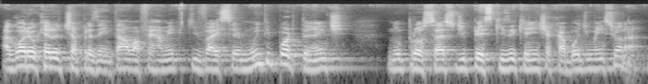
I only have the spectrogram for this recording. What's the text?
Agora eu quero te apresentar uma ferramenta que vai ser muito importante no processo de pesquisa que a gente acabou de mencionar.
